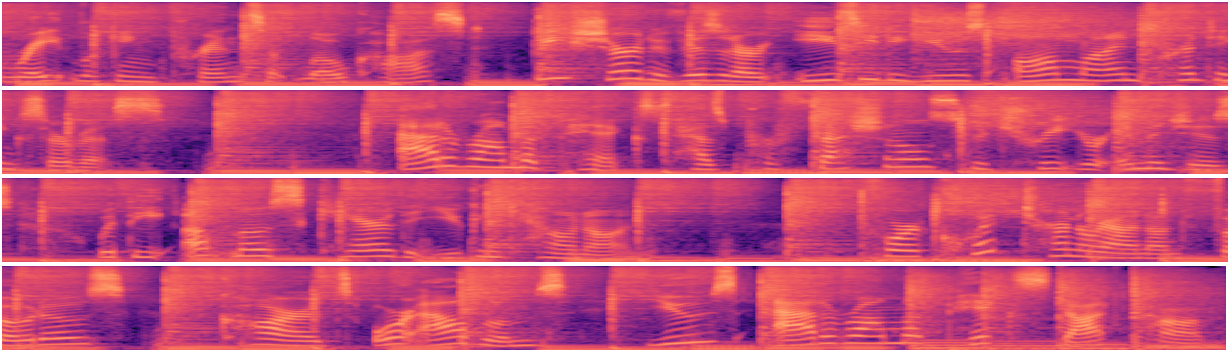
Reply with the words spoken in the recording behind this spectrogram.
Great looking prints at low cost? Be sure to visit our easy to use online printing service. Adorama Pix has professionals who treat your images with the utmost care that you can count on. For a quick turnaround on photos, cards, or albums, use AdoramaPix.com.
